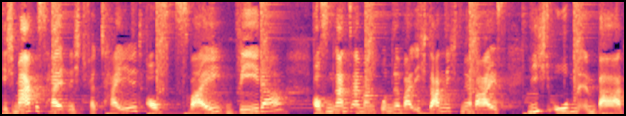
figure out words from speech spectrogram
Ich mag es halt nicht verteilt auf zwei Bäder, aus einem ganz einfachen Grunde, weil ich dann nicht mehr weiß, liegt oben im Bad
